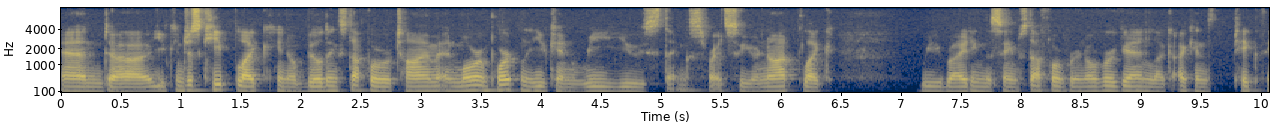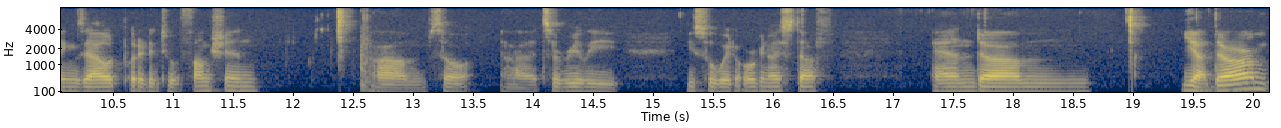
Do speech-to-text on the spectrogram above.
And uh, you can just keep like you know building stuff over time, and more importantly, you can reuse things, right? So you're not like rewriting the same stuff over and over again. Like I can take things out, put it into a function, um, so uh, it's a really useful way to organize stuff. And um, yeah, there are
